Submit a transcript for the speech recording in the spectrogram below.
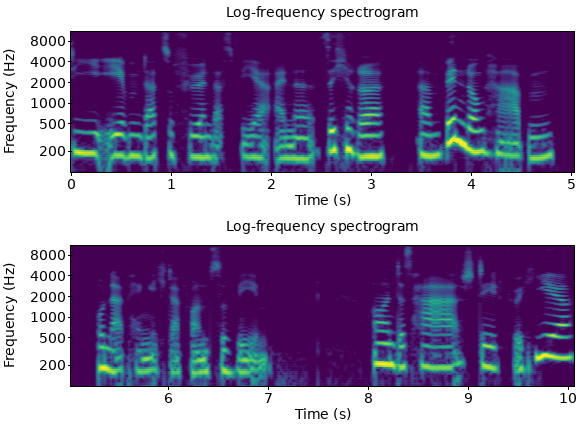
die eben dazu führen, dass wir eine sichere ähm, Bindung haben, unabhängig davon zu wem. Und das H steht für hier.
